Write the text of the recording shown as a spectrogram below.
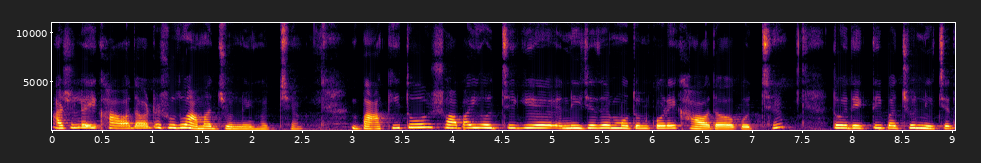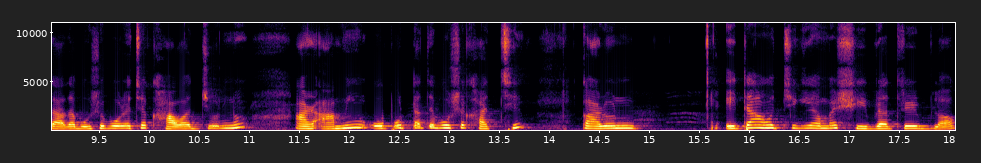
আসলে এই খাওয়া দাওয়াটা শুধু আমার জন্যই হচ্ছে। বাকি তো সবাই হচ্ছে গিয়ে নিজেদের মতন করে খাওয়া দাওয়া করছে। তো দেখতেই পাচ্ছ নিচে দাদা বসে পড়েছে খাওয়ার জন্য। আর আমি ওপরটাতে বসে খাচ্ছি। কারণ এটা হচ্ছে কি আমার শিবরাত্রির ব্লগ।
